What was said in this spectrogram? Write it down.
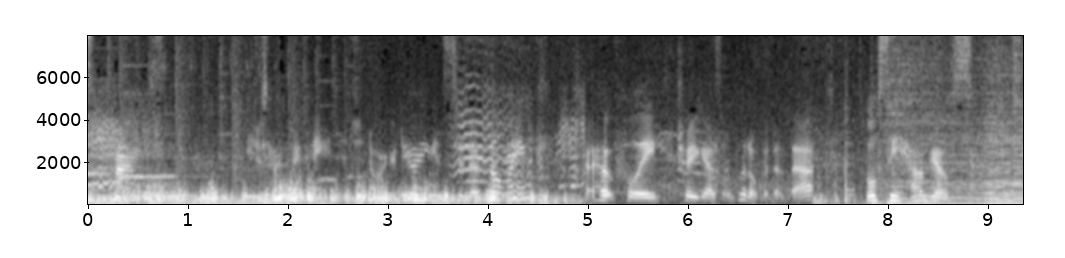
sometimes you just have to be paying attention to what you're doing instead of filming. But hopefully show you guys a little bit of that. We'll see how it goes.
